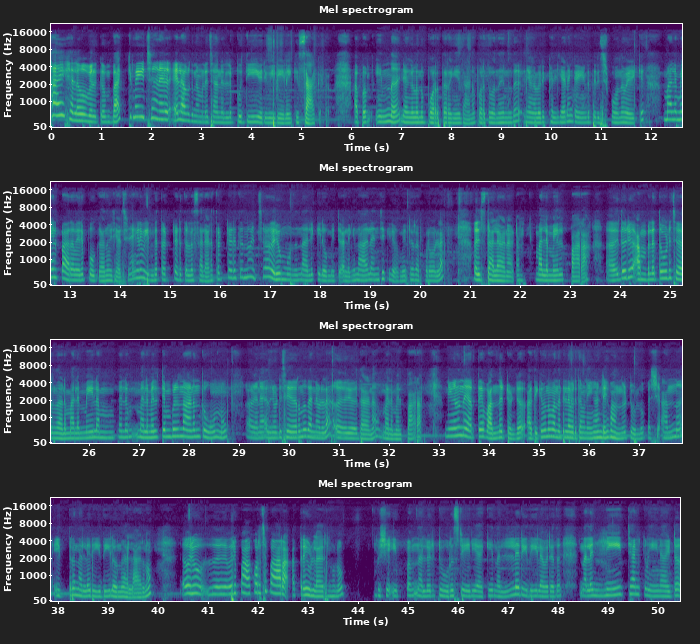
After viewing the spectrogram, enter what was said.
Hi hello welcome back to my channel എല്ലാവർക്കും നമ്മുടെ ചാനലിൽ പുതിയൊരു വീഡിയോയിലേക്ക് സ്വാഗതം. അപ്പം ഇന്ന് ഞങ്ങളൊന്ന് പുറത്തിറങ്ങിയതാണ്. പുറത്ത് വന്നിരുന്നത് ഞങ്ങളൊരു കല്യാണം കഴിഞ്ഞിട്ട് തിരിച്ചു പോകുന്ന വഴിക്ക് മലമേൽ പാറ വരെ പോകാമെന്ന് വിചാരിച്ചു. ഞങ്ങളുടെ വീടിന്റെ തൊട്ടടുത്തുള്ള സ്ഥലമാണ്. തൊട്ടടുത്തെന്ന് വെച്ചാൽ ഒരു മൂന്ന് നാല് കിലോമീറ്റർ അല്ലെങ്കിൽ നാലഞ്ച് കിലോമീറ്റർ അപ്പുറമുള്ള ഒരു സ്ഥലമാണ് കേട്ടോ. മലമേൽ പാറ. ഇതൊരു അമ്പലത്തോട് ചേർന്നതാണ്. മലമേൽ അമ്പലം മലമേൽ ടെമ്പിൾ എന്നാണെന്ന് തോന്നുന്നു. അങ്ങനെ അതിനോട് ചേർന്ന് തന്നെയുള്ള ഒരു ഇതാണ് മലമേൽപ്പാറ. ഞങ്ങൾ നേരത്തെ വന്നിട്ടുണ്ട്. അധികമൊന്നും വന്നിട്ടില്ല. ഒരു തവണയും കണ്ടേ വന്നിട്ടുള്ളൂ. പക്ഷെ അന്ന് ഇത്ര നല്ല രീതിയിലൊന്നും അല്ലായിരുന്നു. ഒരു ഒരു പാ കുറച്ച് പാറ അത്രയേ ഉള്ളായിരുന്നുള്ളൂ. പക്ഷേ ഇപ്പം നല്ലൊരു ടൂറിസ്റ്റ് ഏരിയ ആക്കി നല്ല രീതിയിൽ അവരത് നല്ല നീറ്റ് ആൻഡ് ക്ലീൻ ആയിട്ട്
